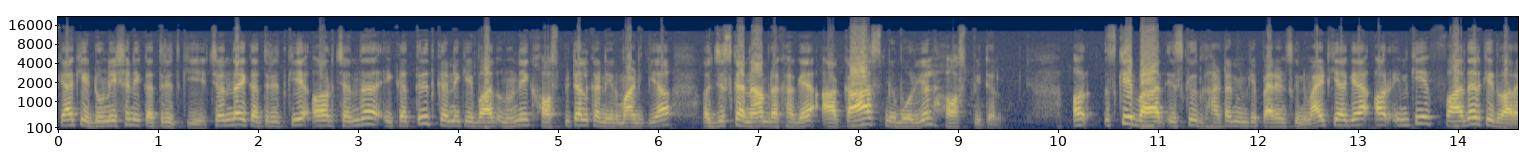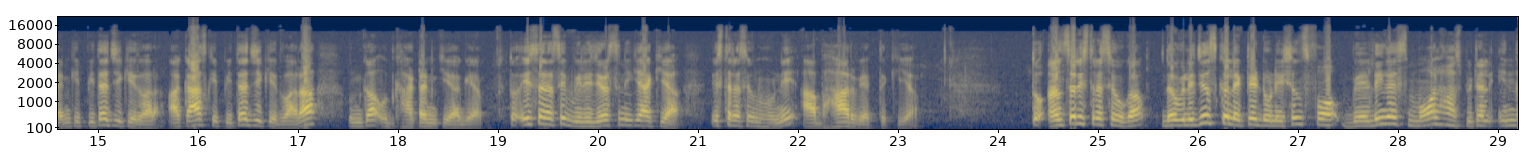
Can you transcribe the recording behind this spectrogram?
क्या किए? डोनेशन एकत्रित किए, चंदा एकत्रित किए और चंदा एकत्रित करने के बाद उन्होंने एक हॉस्पिटल का निर्माण किया और जिसका नाम रखा गया आकाश मेमोरियल हॉस्पिटल और उसके बाद इसके उद्घाटन में इनके पेरेंट्स को इनवाइट किया गया और इनके फादर के द्वारा, इनके पिताजी के द्वारा, आकाश के पिताजी के द्वारा उनका उद्घाटन किया गया। तो इस तरह से विलेजर्स ने क्या किया? इस तरह से उन्होंने आभार व्यक्त किया। तो आंसर इस तरह से होगा। The villages collected donation for building a small hospital in the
